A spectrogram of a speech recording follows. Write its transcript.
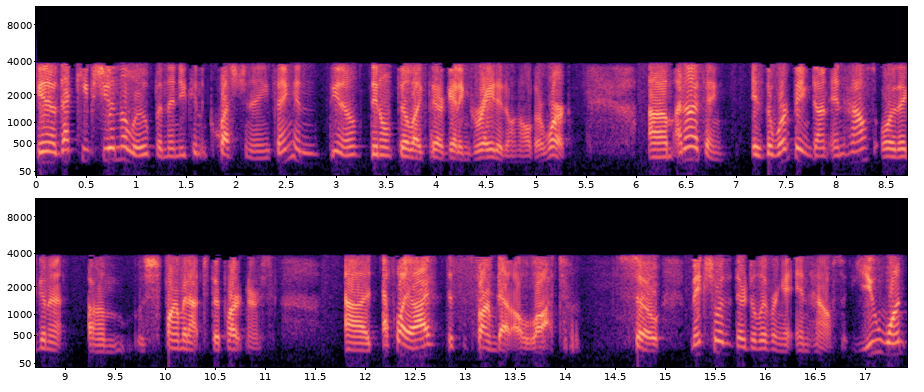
You know, that keeps you in the loop, and then you can question anything, and, you know, they don't feel like they're getting graded on all their work. Um, another thing, is the work being done in-house, or are they going to um, farm it out to their partners? Uh, FYI, this is farmed out a lot. So make sure that they're delivering it in-house. You want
